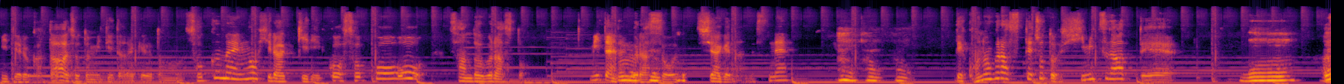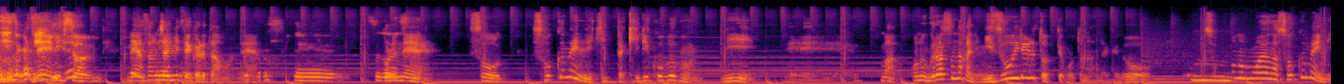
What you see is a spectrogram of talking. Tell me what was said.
見てる方はちょっと見ていただけると思う。側面を平切り子そこをサンドブラストみたいなグラスを仕上げたんですね。はいはいはい。でこのグラスってちょっと秘密があってねあの ねミソねあさみちゃん見てくれたもんね。これね、そう、側面に切った切り子部分に、えーまあ、このグラスの中に水を入れるとってことなんだけど、うんそこの模様が側面に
